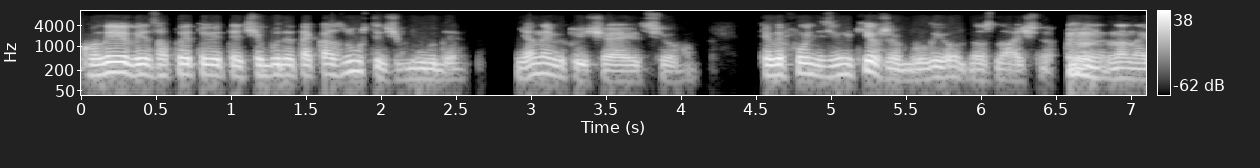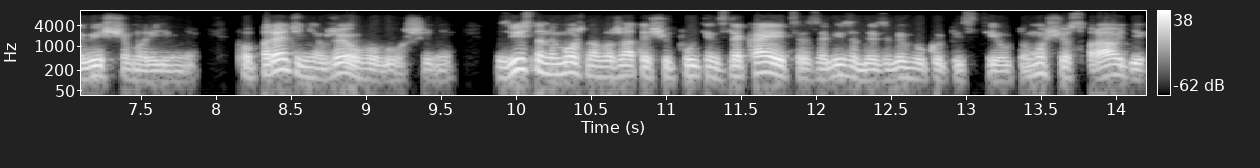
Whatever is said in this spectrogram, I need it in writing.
коли ви запитуєте, чи буде така зустріч, буде. Я не виключаю цього. Телефонні дзвінки вже були однозначно на найвищому рівні. Попередження вже оголошені. Звісно, не можна вважати, що Путін злякається, залізе десь глибоко під стіл, тому що справді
